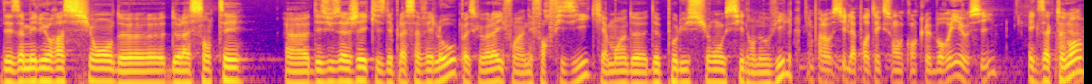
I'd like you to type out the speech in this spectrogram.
des améliorations de, de la santé euh, des usagers qui se déplacent à vélo, parce que voilà, ils font un effort physique, il y a moins de, de pollution aussi dans nos villes. On parle aussi de la protection contre le bruit aussi. Exactement.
